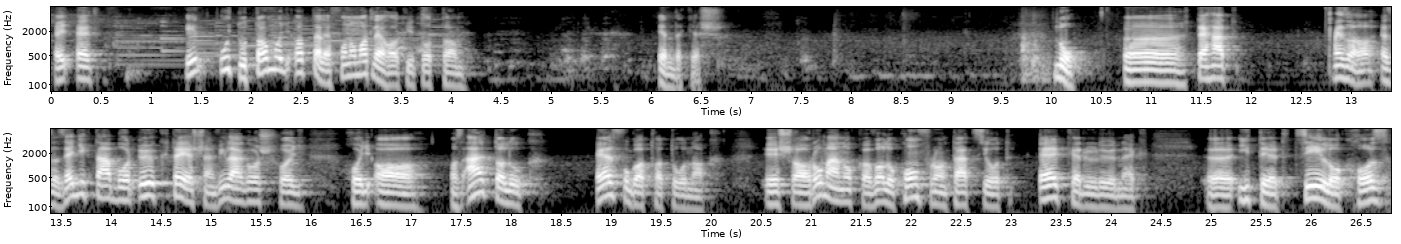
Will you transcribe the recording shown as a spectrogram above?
Egy, egy, én úgy tudtam, hogy a telefonomat lehalkítottam. Érdekes. No, tehát ez, a, ez az egyik tábor, ők teljesen világos, hogy hogy a, az általuk elfogadhatónak és a románokkal való konfrontációt elkerülőnek e, ítélt célokhoz,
